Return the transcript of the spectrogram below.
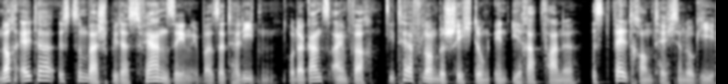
Noch älter ist zum Beispiel das Fernsehen über Satelliten oder ganz einfach die Teflonbeschichtung in ihrer Pfanne ist Weltraumtechnologie.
